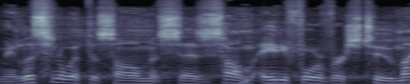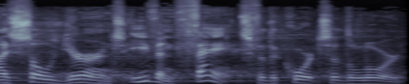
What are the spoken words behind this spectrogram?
I mean, listen to what the psalmist says Psalm 84, verse 2 My soul yearns, even faints, for the courts of the Lord.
